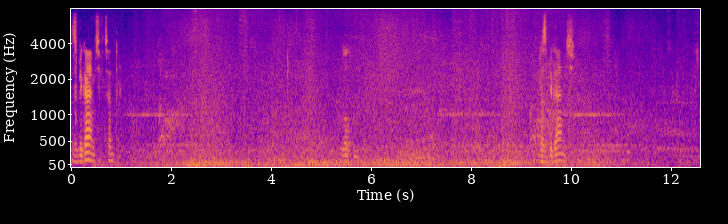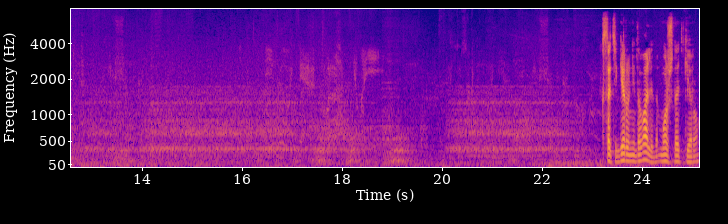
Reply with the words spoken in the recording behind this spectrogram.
Сбегаемся в центр. Лопнул. Разбегаемся. Кстати, Геру не давали, да? Можешь дать Геру.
